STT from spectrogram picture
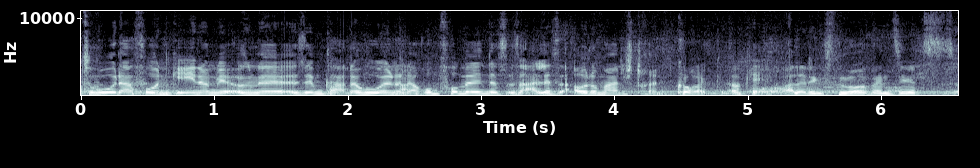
zu Vodafone gehen und mir irgendeine SIM-Karte holen Nein. und da rumfummeln. Das ist alles automatisch drin. Korrekt. Okay. Allerdings nur, wenn Sie jetzt äh,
